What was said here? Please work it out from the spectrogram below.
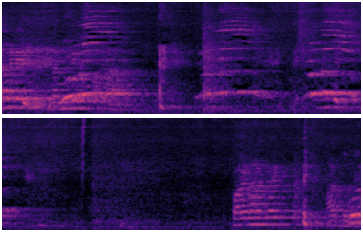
गलत बंदे को पकड़ा भाई को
